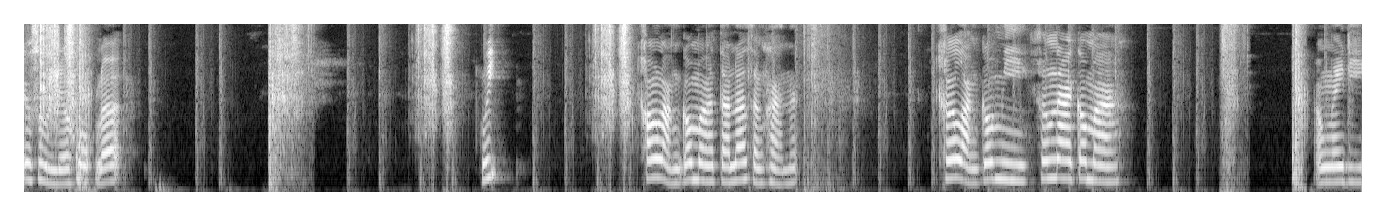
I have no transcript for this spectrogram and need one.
กระสุนเหลือหกแล้ววิข้างหลังก็มาตาล่าสังหารนะข้างหลังก็มีข้างหน้าก็มา เอาไงดี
